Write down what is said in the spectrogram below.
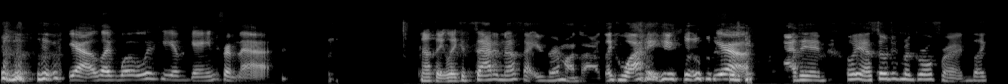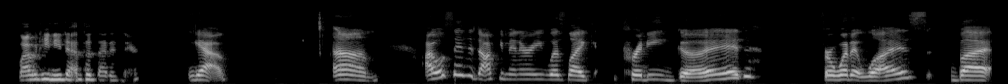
yeah. Like, what would he have gained from that? Nothing. Like, it's sad enough that your grandma died. Like, why? Yeah. add in, oh yeah, so did my girlfriend. Like, why would he need to put that in there? Yeah. Um, I will say the documentary was like pretty good for what it was, but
